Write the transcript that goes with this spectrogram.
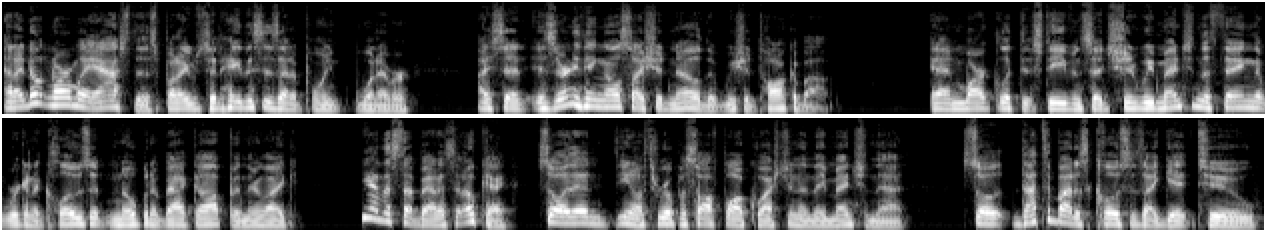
And I don't normally ask this, but I said, "Hey, this is at a point, whatever." I said, "Is there anything else I should know that we should talk about?" And Mark looked at Steve and said, "Should we mention the thing that we're going to close it and open it back up?" And they're like, yeah, that's not bad. I said, okay. So I then, you know, threw up a softball question and they mentioned that. So that's about as close as I get to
